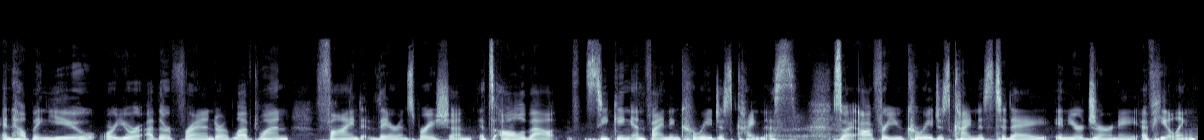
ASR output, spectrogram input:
in helping you or your other friend or loved one find their inspiration. It's all about seeking and finding courageous kindness. So I offer you courageous kindness today in your journey of healing.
